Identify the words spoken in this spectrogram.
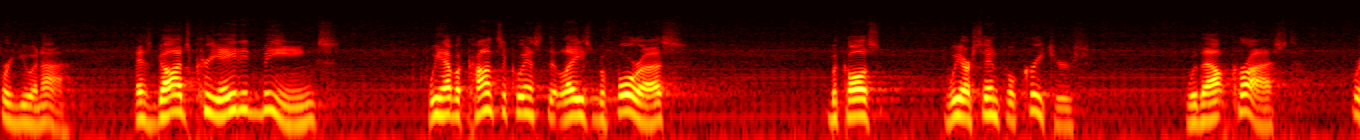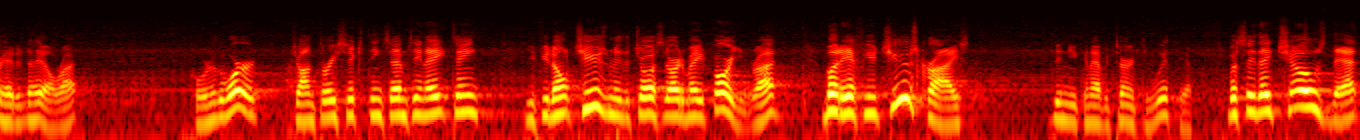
for you and I. As God's created beings, we have a consequence that lays before us because we are sinful creatures. Without Christ, we're headed to hell, right? According to the Word. John 3, 16, 17, 18. If you don't choose me, the choice is already made for you, right? But if you choose Christ, then you can have eternity with him. But see, they chose that,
